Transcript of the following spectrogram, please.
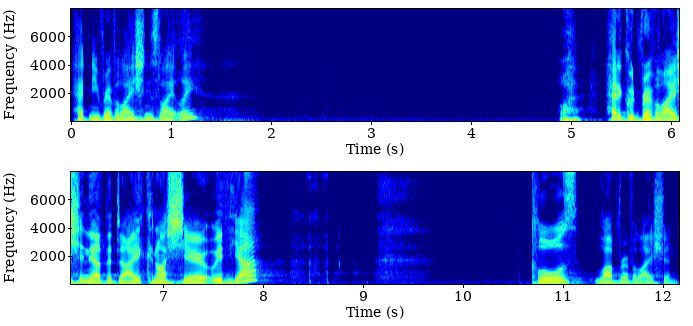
Had any revelations lately? I had a good revelation the other day. Can I share it with you? Clause, love revelation.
